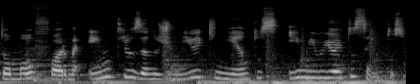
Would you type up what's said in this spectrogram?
tomou forma entre os anos de 1500 e 1800.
